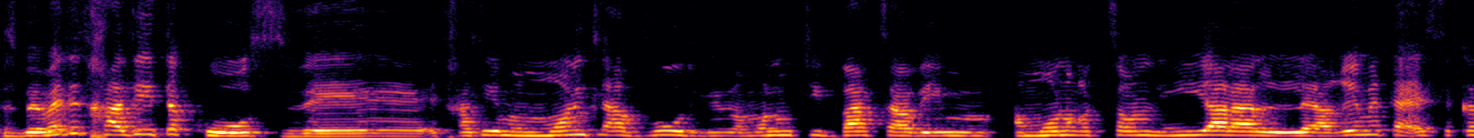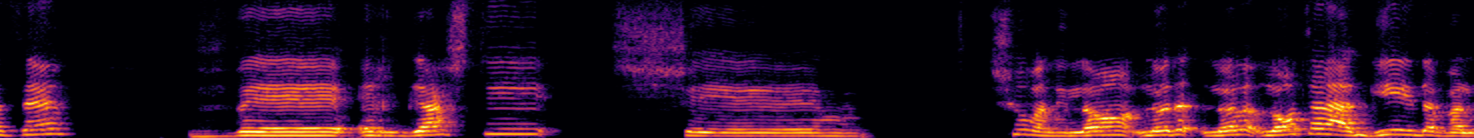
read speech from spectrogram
אז באמת התחלתי את הקורס והתחלתי עם המון התלהבות ועם המון מוטיבציה ועם המון רצון יאללה להרים את העסק הזה והרגשתי ש... שוב, אני לא, לא, לא, לא רוצה להגיד, אבל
